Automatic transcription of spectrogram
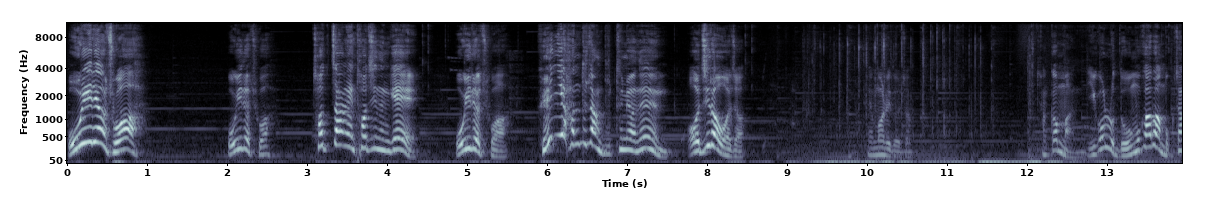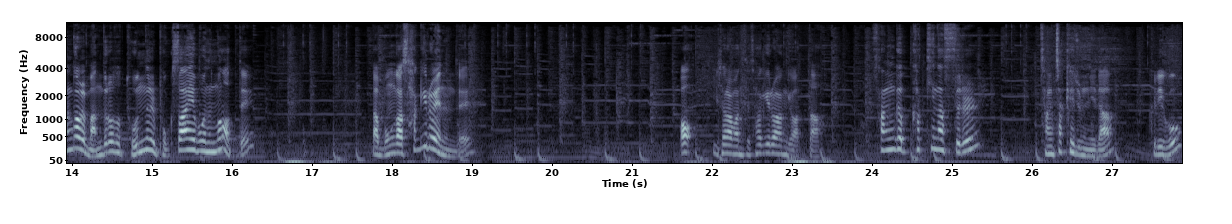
오히려 좋아. 오히려 좋아. 첫 장에 터지는 게 오히려 좋아. 괜히 한두 장 붙으면은 어지러워져 대머리 도적 잠깐만 이걸로 노무가바 목장갑을 만들어서 돈을 복사해보는 건 어때? 나 뭔가 사기로 했는데. 어, 이 사람한테 사기로 한 게 왔다. 상급 카티나스를 장착해 줍니다. 그리고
